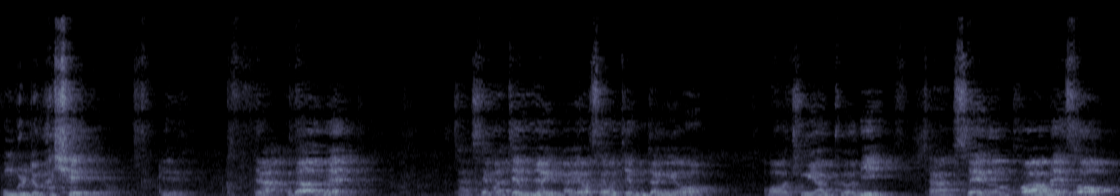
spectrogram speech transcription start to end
공부를 좀 하셔야 돼요. 예. 자, 그 다음에 자, 세 번째 문장인가요? 세 번째 문장이요. 어, 중요한 표현이 자, 세금 포함해서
